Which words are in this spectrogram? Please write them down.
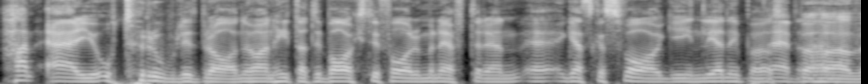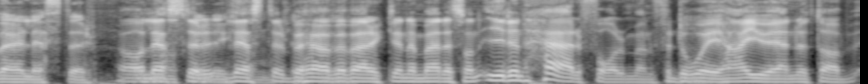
han är ju otroligt bra, nu har han hittat tillbaks till formen efter en eh, ganska svag inledning på Det hösten. behöver Leicester. Ja, Leicester, liksom Leicester behöver det. verkligen en Madison i den här formen, för då är han ju en utav,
